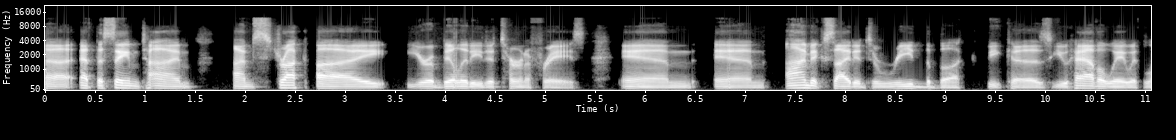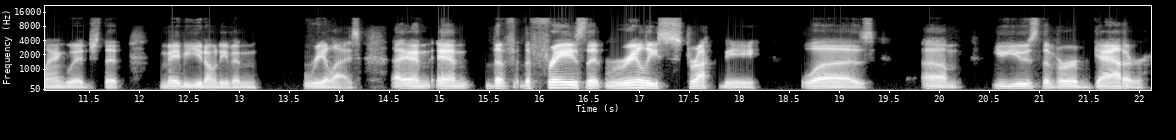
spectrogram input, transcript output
Uh, at the same time, I'm struck by your ability to turn a phrase, and and I'm excited to read the book because you have a way with language that maybe you don't even realize. And and the the phrase that really struck me was um, you use the verb gather.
